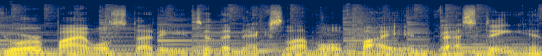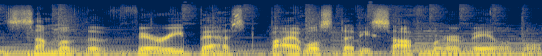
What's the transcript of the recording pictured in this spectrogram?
your Bible study to the next level by investing in some of the very best Bible study software available.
